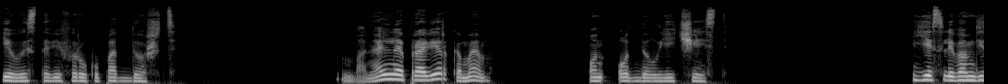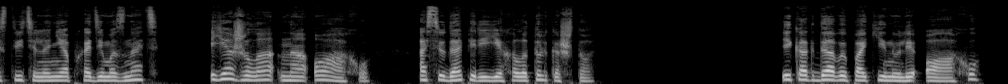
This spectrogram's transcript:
и выставив руку под дождь. Банальная проверка, мэм. Он отдал ей честь. Если вам действительно необходимо знать, я жила на Оаху, а сюда переехала только что. И когда вы покинули Оаху?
